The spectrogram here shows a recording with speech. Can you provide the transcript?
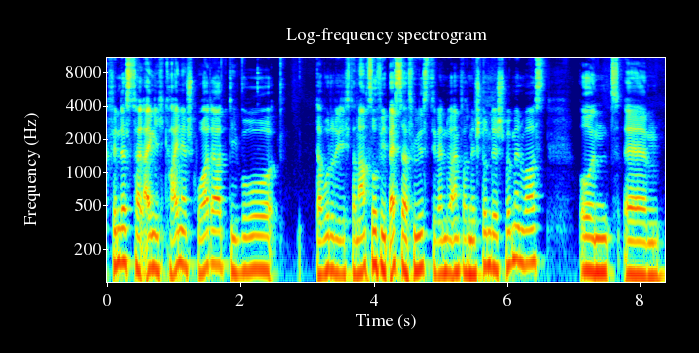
findest halt eigentlich keine Sportart, die wo, da wo du dich danach so viel besser fühlst, wie wenn du einfach eine Stunde schwimmen warst. Und ähm,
